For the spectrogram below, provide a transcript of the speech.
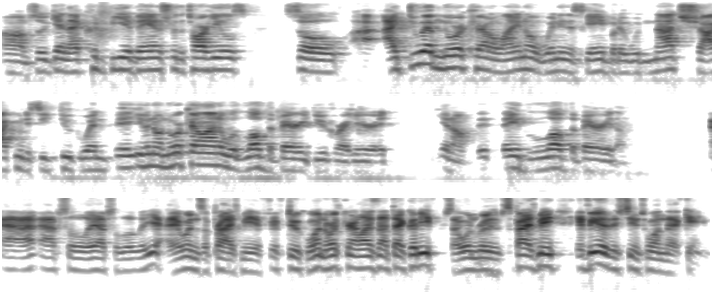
Um, so again, that could be advantage for the Tar Heels. So I, I, do have North Carolina winning this game, but it would not shock me to see Duke win. Even though North Carolina would love to bury Duke right here, it you know it, they'd love to bury them. Uh, absolutely, absolutely. Yeah, it wouldn't surprise me if, if Duke won. North Carolina's not that good either, so it wouldn't really surprise me if either of these teams won that game.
